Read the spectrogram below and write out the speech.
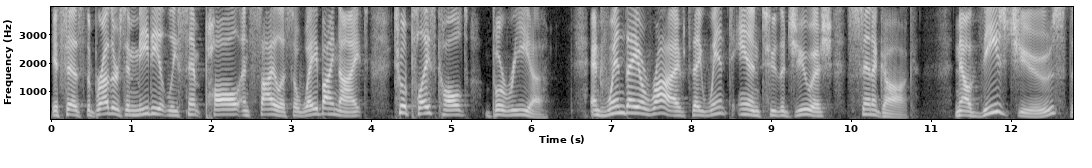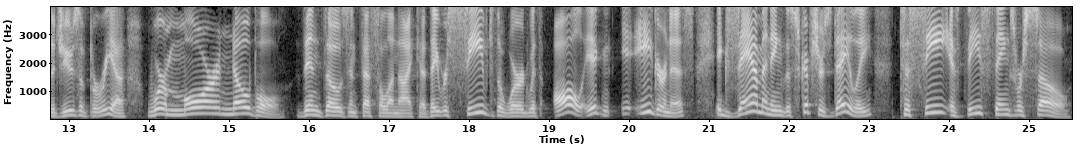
It says, The brothers immediately sent Paul and Silas away by night to a place called Berea. And when they arrived, they went into the Jewish synagogue. Now, these Jews, the Jews of Berea, were more noble than those in Thessalonica. They received the word with all eagerness, examining the scriptures daily to see if these things were so.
